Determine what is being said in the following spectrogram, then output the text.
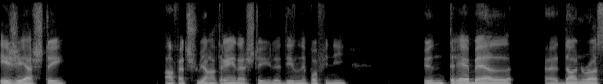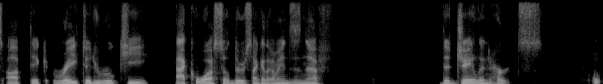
et j'ai acheté, en fait, je suis en train d'acheter, le deal n'est pas fini, une très belle euh, Donruss Optic Rated Rookie Aqua sur 299 de Jalen Hurts. Oh.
